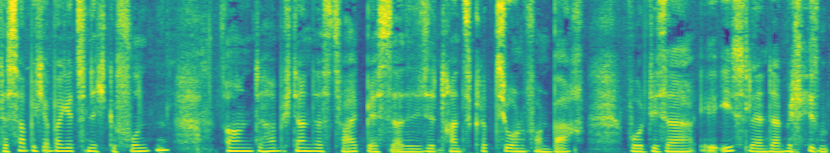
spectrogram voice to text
Das habe ich aber jetzt nicht gefunden. Und da habe ich dann das zweitbeste, also diese Transkription von Bach, wo dieser Isländer mit diesem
